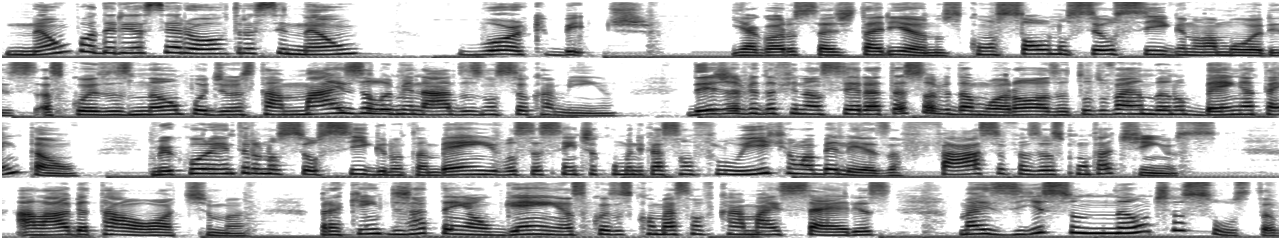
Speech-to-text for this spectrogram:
não poderia ser outra senão Work Beach. E agora os sagitarianos, com o sol no seu signo, amores, as coisas não podiam estar mais iluminadas no seu caminho. Desde a vida financeira até sua vida amorosa, tudo vai andando bem até então. Mercúrio entra no seu signo também e você sente a comunicação fluir, que é uma beleza. Fácil fazer os contatinhos. A lábia tá ótima. Para quem já tem alguém, as coisas começam a ficar mais sérias, mas isso não te assusta.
